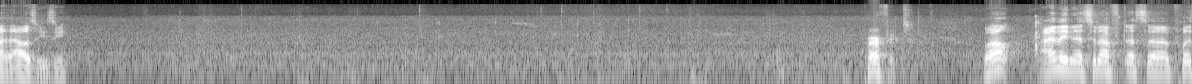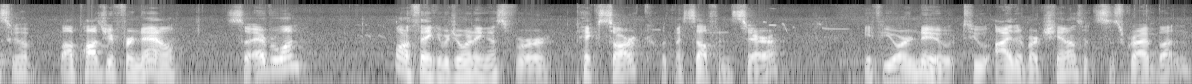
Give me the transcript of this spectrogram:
Oh, that was easy. Perfect. Well, I think that's enough. That's a place I'll pause here for now. So everyone, I want to thank you for joining us for Pixark with myself and Sarah. If you are new to either of our channels, hit the subscribe button,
